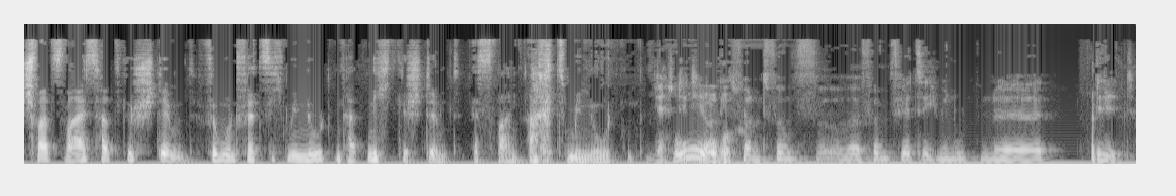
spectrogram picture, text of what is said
Schwarz-Weiß hat gestimmt. 45 Minuten hat nicht gestimmt. Es waren 8 Minuten. Da steht oh. ja auch nicht von 5, 45 Minuten äh, Bild.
